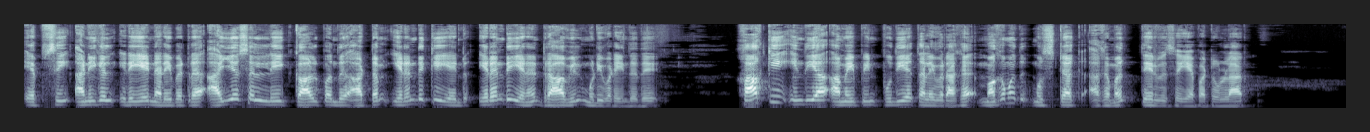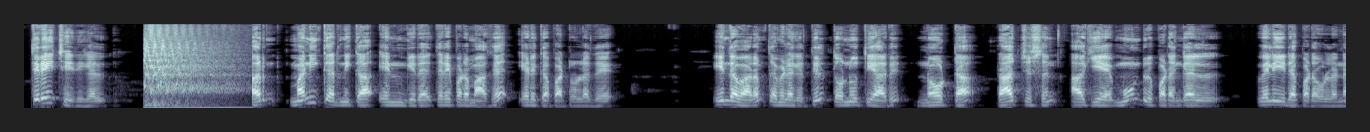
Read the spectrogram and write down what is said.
FC அணிகள் இடையே நடைபெற்ற ஐஎஸ்எல் லீக் கால்பந்து ஆட்டம் இரண்டுக்கு இரண்டு என டிராவில் முடிவடைந்தது. ஹாக்கி இந்தியா அமைப்பின் புதிய தலைவராக முகமது முஸ்டாக் அகமது தேர்வு செய்யப்பட்டுள்ளார். திரைச்செய்திகள். மணிகர்ணிகா என்கிற திரைப்படமாக எடுக்கப்பட்டுள்ளது. இந்த வாரம் தமிழகத்தில் தொண்ணூற்றி ஆறு நோட்டா ராட்சசன் ஆகிய மூன்று படங்கள் வெளியிடப்பட உள்ளன.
